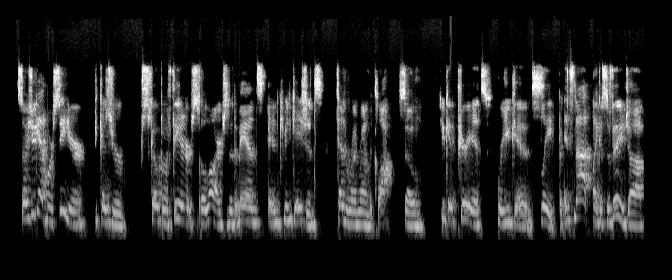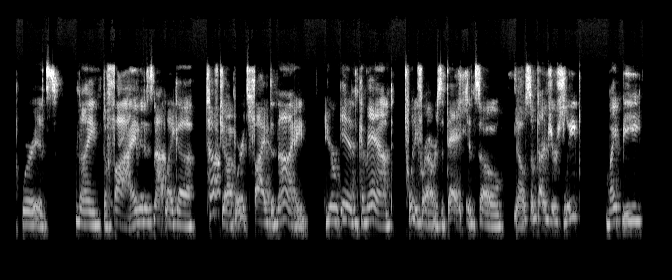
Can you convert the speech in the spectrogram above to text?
So as you get more senior, because your scope of theater is so large, the demands and communications tend to run around the clock. So you get periods where you can sleep, but it's not like a civilian job where it's nine to five, and it's not like a tough job where it's five to nine. You're in command 24 hours a day. And so, you know, sometimes your sleep might be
